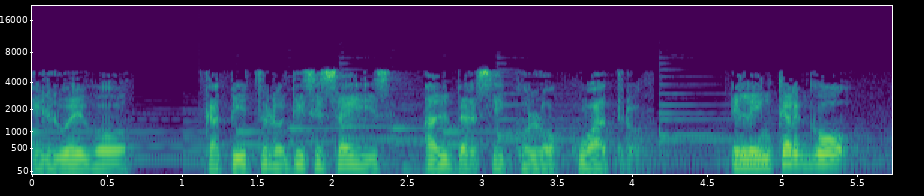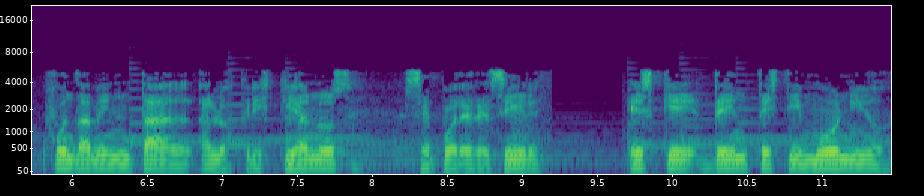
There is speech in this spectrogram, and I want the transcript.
y luego capítulo 16 al versículo 4. El encargo fundamental a los cristianos, se puede decir, es que den testimonio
